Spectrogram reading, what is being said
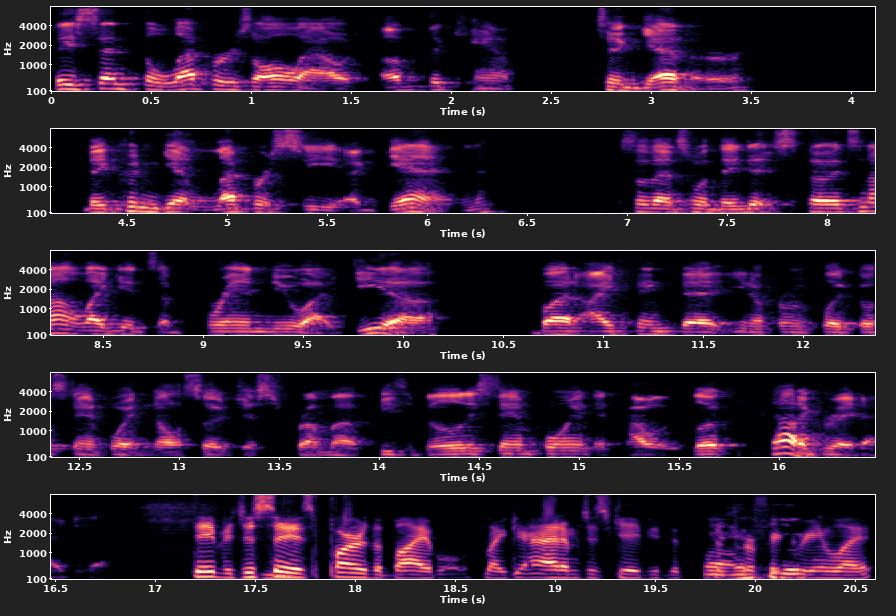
They sent the lepers all out of the camp together. They couldn't get leprosy again. So that's what they did. So it's not like it's a brand new idea, but I think that, you know, from a political standpoint and also just from a feasibility standpoint and how it would look, not a great idea. David, just say it's part of the Bible. Like Adam just gave you the, the Yeah, perfect he- green light.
